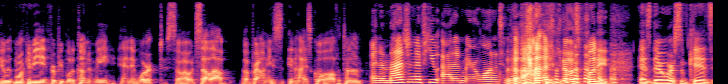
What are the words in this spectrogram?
it was more convenient for people to come to me, and it worked. So I would sell out of brownies in high school all the time. And imagine if you added marijuana to them. you know what's funny is there were some kids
